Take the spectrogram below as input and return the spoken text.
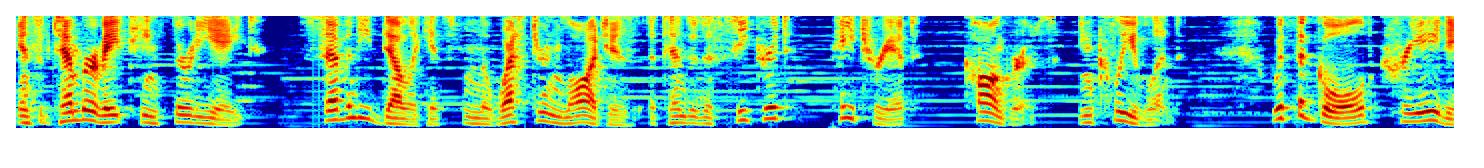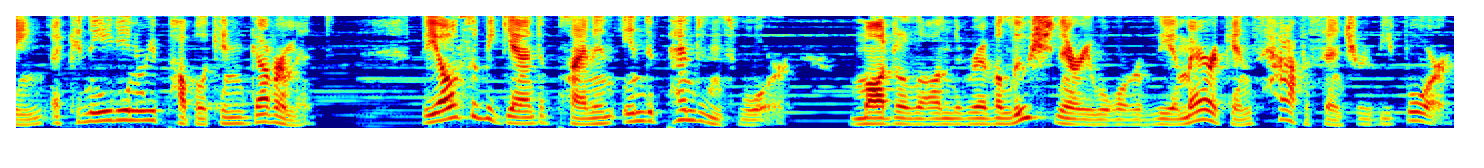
In September of 1838, 70 delegates from the Western lodges attended a secret Patriot Congress in Cleveland with the goal of creating a Canadian Republican government. They also began to plan an independence war, modeled on the Revolutionary War of the Americans half a century before.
